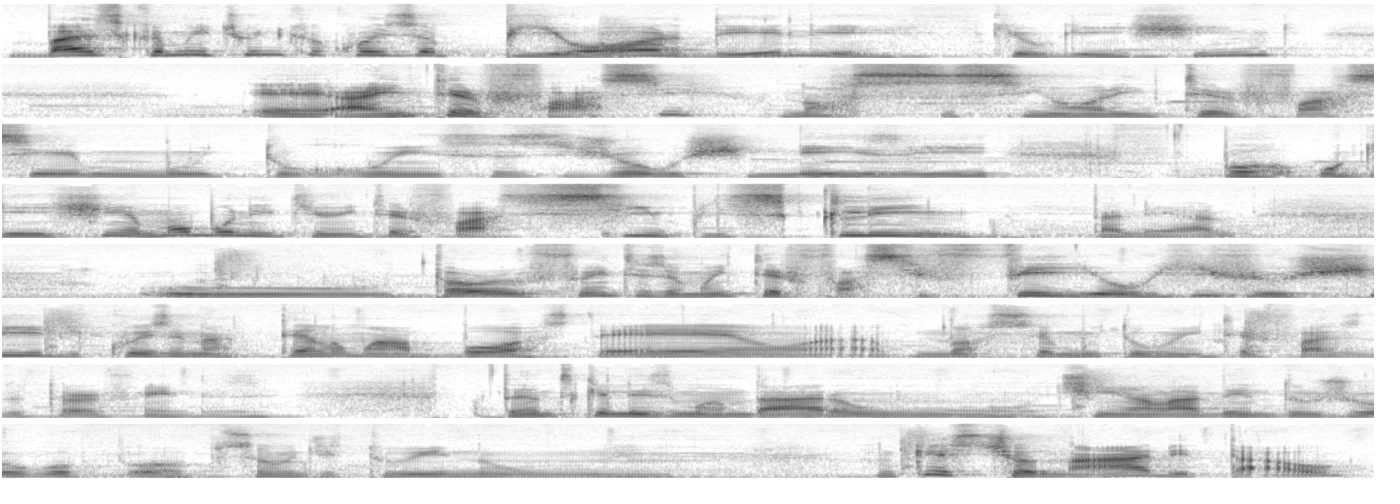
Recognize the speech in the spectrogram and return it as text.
Basicamente, a única coisa pior dele que o Genshin é a interface. Nossa senhora, a interface é muito ruim. Esse jogo chinês aí Pô, o Genshin é mó bonitinho a interface, simples, clean, tá ligado? O Tower Fantasy é uma interface feia, horrível, cheia de coisa na tela, uma bosta. É uma... Nossa, é muito ruim a interface do Tower Fantasy. Tanto que eles mandaram. Tinha lá dentro do jogo a opção de tu ir num, num questionário e tal.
